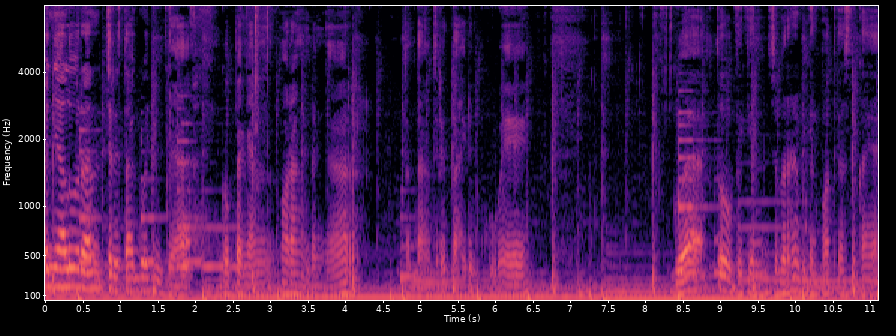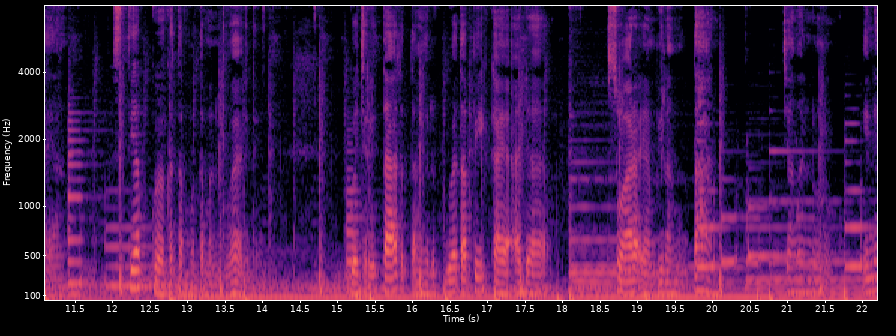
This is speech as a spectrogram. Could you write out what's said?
penyaluran cerita gue juga. Gue pengen orang dengar tentang cerita hidup gue. Gue tuh bikin sebenarnya bikin podcast tuh kayak yang setiap gue ketemu temen gue gitu gue cerita tentang hidup gue tapi kayak ada suara yang bilang tahan jangan dulu ini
